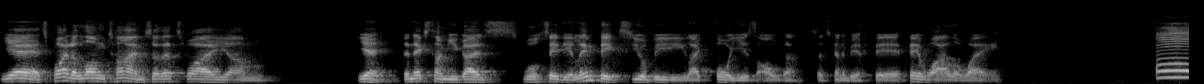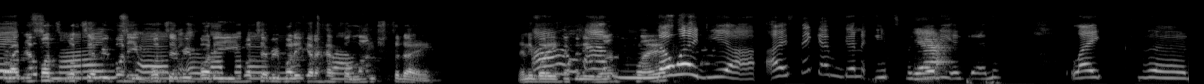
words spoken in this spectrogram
Yeah, it's quite a long time. So that's why, um, yeah, the next time you guys will see the Olympics, you'll be like four years older. So it's going to be a fair, fair while away. Eight, Right now, what's what's nine, everybody what's 10, everybody what's everybody gonna have for lunch today? Anybody I have any have lunch plans? No idea. I think I'm gonna eat spaghetti again, like the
